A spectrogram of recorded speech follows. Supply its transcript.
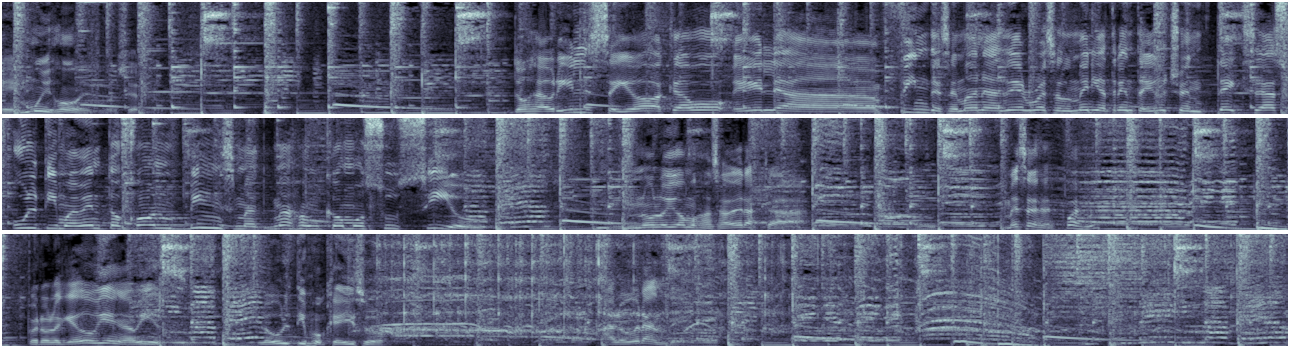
eh, muy joven, por cierto. 2 de abril se llevaba a cabo el fin de semana de WrestleMania 38 en Texas, último evento con Vince McMahon como su CEO. No lo íbamos a saber hasta meses después, ¿no? Pero le quedó bien a Vince. Lo último que hizo a lo grande. Ring my bell,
